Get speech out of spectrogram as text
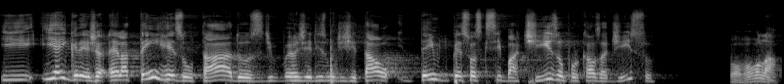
E, e a igreja, ela tem resultados de evangelismo digital? Tem pessoas que se batizam por causa disso? Bom, vamos lá.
